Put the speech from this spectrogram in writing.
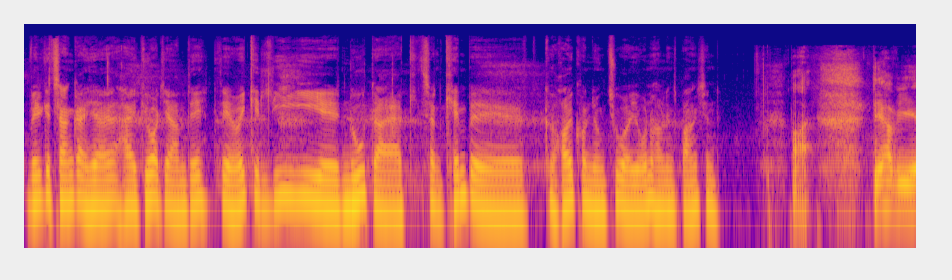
Hvilke tanker har I gjort jer om det? Det er jo ikke lige øh, nu, der er sådan en kæmpe øh, højkonjunktur i underholdningsbranchen. Nej, det, har vi,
